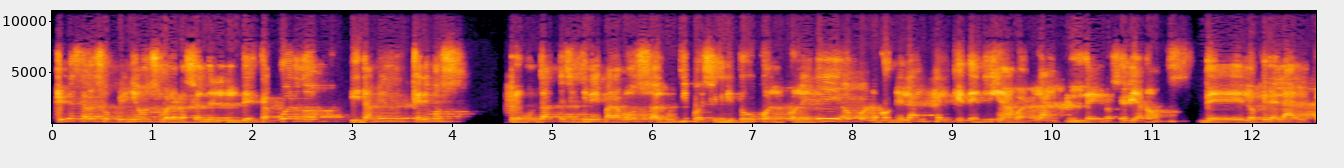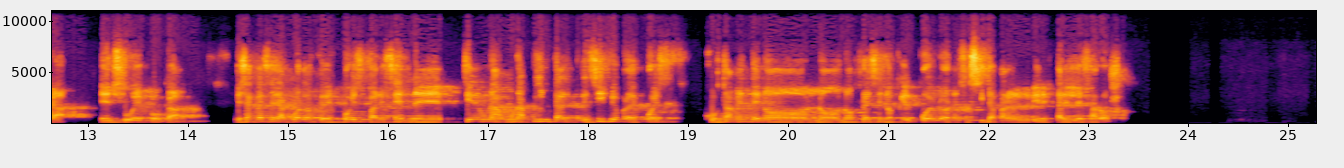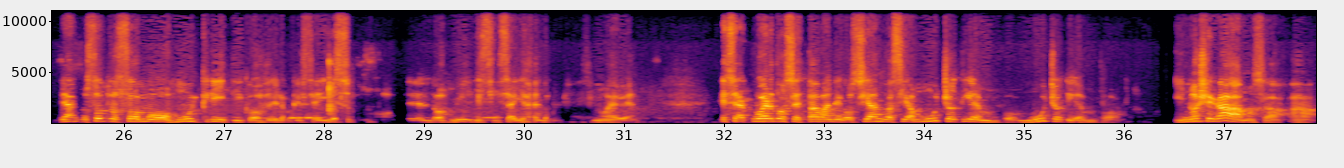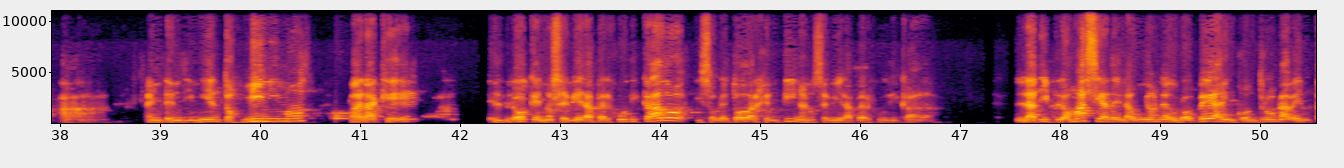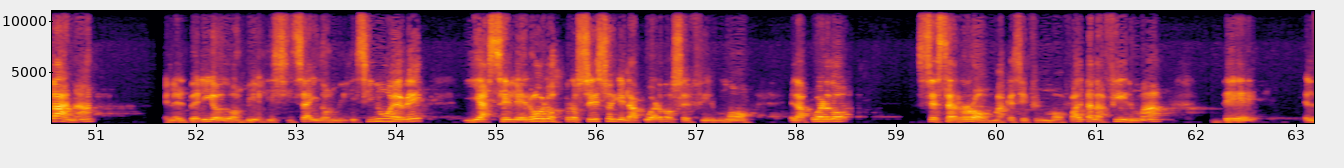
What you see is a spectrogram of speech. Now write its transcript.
quería saber su opinión, su valoración de este acuerdo y también queremos preguntarte si tiene para vos algún tipo de similitud con, la idea o con, el ángel que tenía, bueno, el ángel negro sería, ¿no? De lo que era el ALCA en su época. Esa clase de acuerdos que después parecen, eh, tienen una, pinta al principio, pero después justamente no, no, ofrecen lo que el pueblo necesita para el bienestar y el desarrollo. Ya, nosotros somos muy críticos de lo que se hizo del 2016 al 2019 ese acuerdo se estaba negociando hacía mucho tiempo, mucho tiempo, y no llegábamos a, entendimientos mínimos para que el bloque no se viera perjudicado y sobre todo Argentina no se viera perjudicada. La diplomacia de la Unión Europea encontró una ventana en el periodo 2016-2019 y aceleró los procesos y el acuerdo se firmó. El acuerdo se cerró más que se firmó. Falta la firma del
